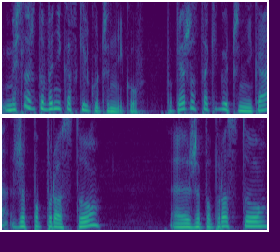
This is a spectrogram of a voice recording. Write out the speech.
myślę, że to wynika z kilku czynników. Po pierwsze z takiego czynnika, że po prostu, yy, że po prostu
